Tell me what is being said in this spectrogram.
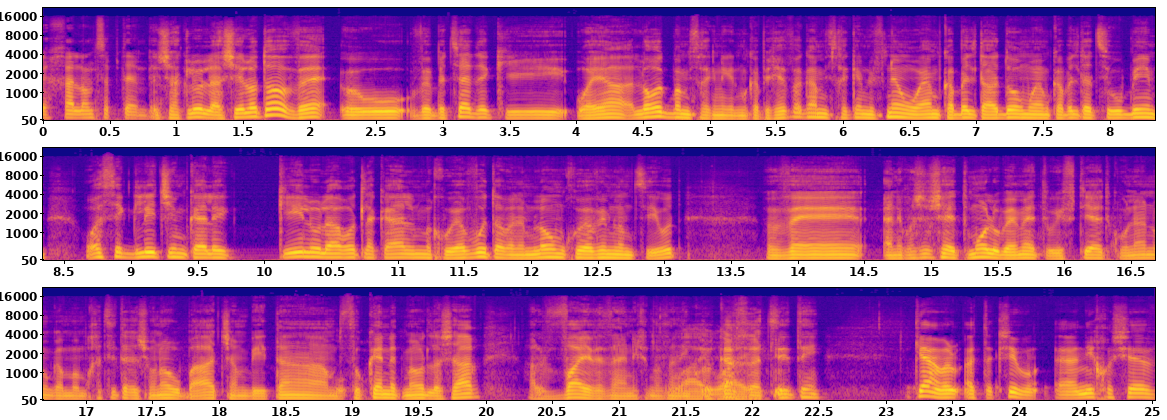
בחלון ספטמבר. שקלו להשאיל אותו, והוא, ובצדק, כי הוא היה, לא רק במשחק נגד מכבי חיפה, גם משחקים לפני, הוא היה מקבל את האדום, הוא היה מקבל את הצהובים, הוא עושה גליצ'ים כאלה, כאילו להראות לקהל מחויבות, אבל הם לא מחויבים למציאות. ואני חושב שאתמול הוא באמת, הוא הפתיע את כולנו, גם במחצית הראשונה הוא בעט שם בעיטה מסוכנת מאוד לשער. הלוואי וזה היה נכנס, אני כל כך רציתי. כן, אבל תקשיבו, אני חושב,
